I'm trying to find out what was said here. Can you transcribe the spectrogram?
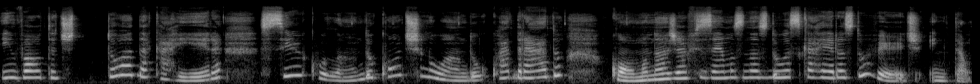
em volta de toda a carreira, circulando, continuando o quadrado, como nós já fizemos nas duas carreiras do verde. Então,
